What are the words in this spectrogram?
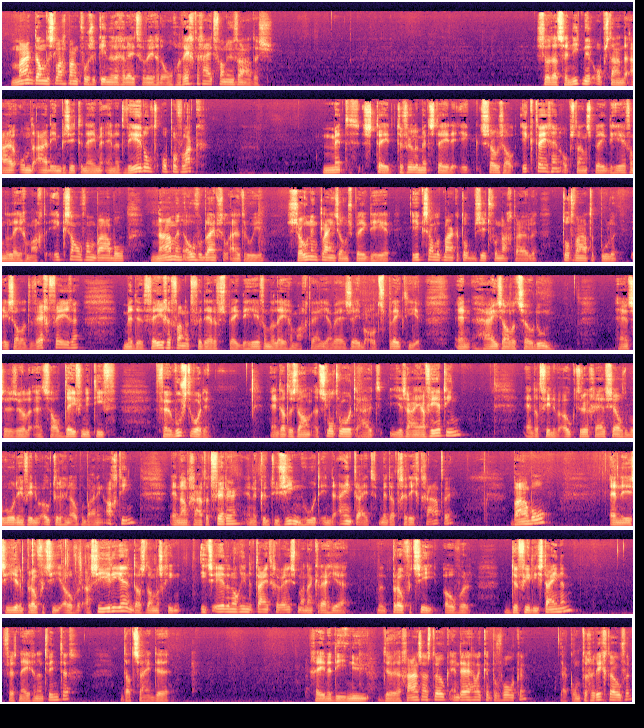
Maak dan de slagbank voor zijn kinderen gereed vanwege de ongerechtigheid van hun vaders. Zodat ze niet meer opstaan de aarde, om de aarde in bezit te nemen en het wereldoppervlak met steden, te vullen met steden. Ik, zo zal ik tegen hen opstaan, spreekt de Heer van de legermachten. Ik zal van Babel naam en overblijfsel uitroeien. Zoon en kleinzoon, spreekt de Heer. Ik zal het maken tot bezit voor nachthuilen, tot waterpoelen. Ik zal het wegvegen. Met de veger van het verderf spreekt de Heer van de legermachten. Ja, Zebaot spreekt hier. En hij zal het zo doen. ze zullen, het zal definitief verwoest worden. En dat is dan het slotwoord uit Jesaja 14. En dat vinden we ook terug, hè, bewoording vinden we ook terug in Openbaring 18. En dan gaat het verder en dan kunt u zien hoe het in de eindtijd met dat gericht gaat. Hè. Babel. En er is hier een profetie over Assyrië. En dat is dan misschien iets eerder nog in de tijd geweest. Maar dan krijg je een profetie over de Filistijnen. Vers 29. Dat zijn de Degene die nu de Gazastrook en dergelijke bevolken. Daar komt de gericht over.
